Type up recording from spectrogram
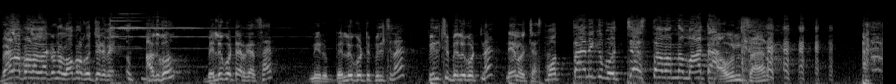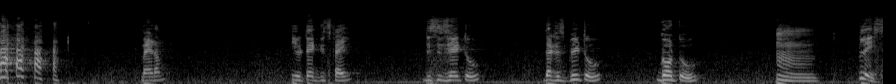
వేళ పాడ లేకుండా లోపలికి వచ్చేటవే అదిగో బెల్లు కొట్టారు కదా సార్. మీరు బెల్లు కొట్టి పిలిచినా పిలిచి బెల్లు కొట్టినా నేను వచ్చేస్తాను. మొత్తానికి వచ్చేస్తావన్న మాట. అవును sir. Madam you take this file this is A two that is B two go to please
